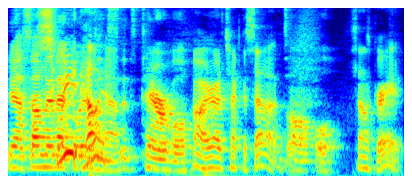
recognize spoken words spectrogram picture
Yeah, Sweet, Night Blues. hell it's, yeah. it's terrible. Oh, I gotta check this out. It's awful. Sounds great.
